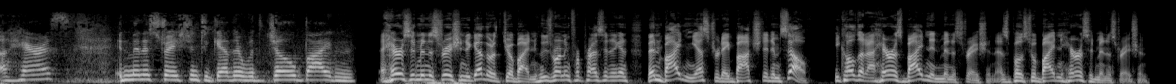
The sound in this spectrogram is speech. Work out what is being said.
A Harris administration together with Joe Biden. A Harris administration together with Joe Biden. Who's running for president again? Then Biden yesterday botched it himself. He called it a Harris Biden administration as opposed to a Biden Harris administration.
